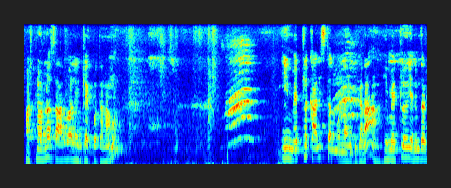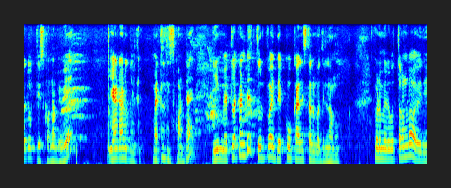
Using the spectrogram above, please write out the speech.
ఫస్ట్ ఫ్లోర్లో సార్ వాళ్ళ ఇంట్లోకి పోతున్నాము. ఈ మెట్ల ఖాళీ స్థలం ఉన్నాయి కదా. ఈ మెట్లు ఎనిమిది అడుగులకు తీసుకున్నాం ఇవి. ఏడు అడుగులకి మెట్లు తీసుకుంటే ఈ మెట్ల కంటే తూర్పు వైపు ఎక్కువ ఖాళీ స్థలం వదిలినాము. ఇప్పుడు మీరు ఉత్తరంలో ఇది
